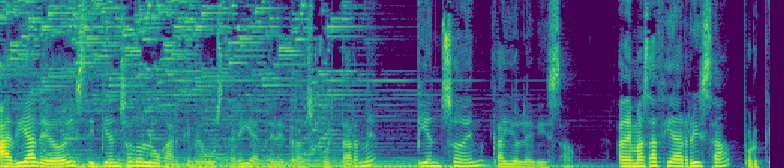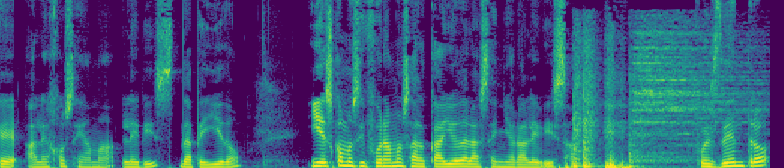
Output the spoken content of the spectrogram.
a día de hoy, si pienso en un lugar que me gustaría teletransportarme, pienso en Cayo Levisa. Además hacía risa porque Alejo se llama Levis, de apellido, y es como si fuéramos al Cayo de la señora Levisa. Pues dentro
